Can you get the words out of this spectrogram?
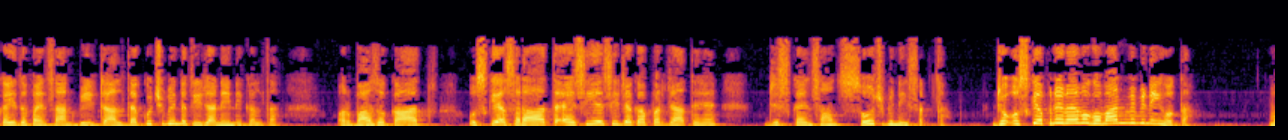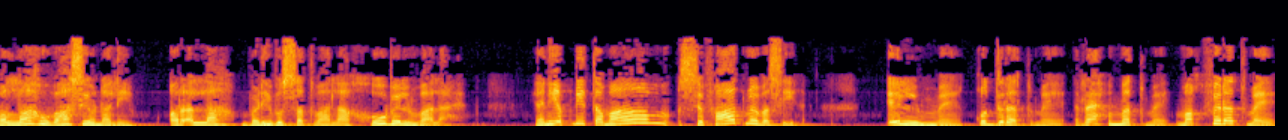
کئی دفعہ انسان بیج ڈالتا ہے، کچھ بھی نتیجہ نہیں نکلتا۔ اور بعض اوقات اس کے اثرات ایسی ایسی جگہ پر جاتے ہیں جس کا انسان سوچ بھی نہیں سکتا۔ جو اس کے اپنے وحم و گمان میں بھی نہیں ہوتا۔ و اللہ واسع علیم۔ اور اللہ بڑی وسط والا، خوب علم والا ہے۔ یعنی اپنی تمام صفات میں وسیع ہے۔ علم میں، قدرت میں، رحمت میں، مغفرت میں۔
